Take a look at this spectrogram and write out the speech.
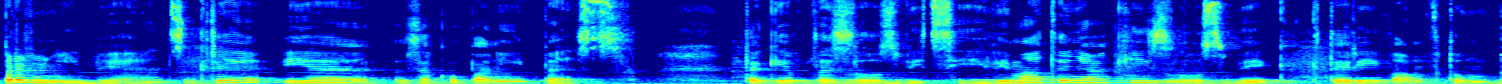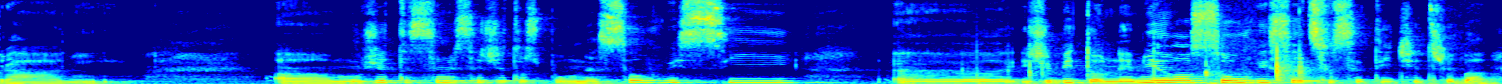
první věc, kde je zakopaný pes, tak je ve zlozvicích. Vy máte nějaký zlozvyk, který vám v tom brání. A můžete si myslet, že to spolu nesouvisí, že by to nemělo souviset, co se týče třeba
